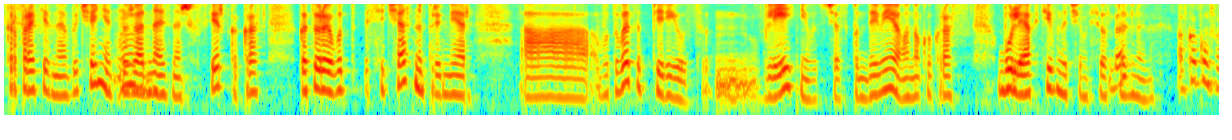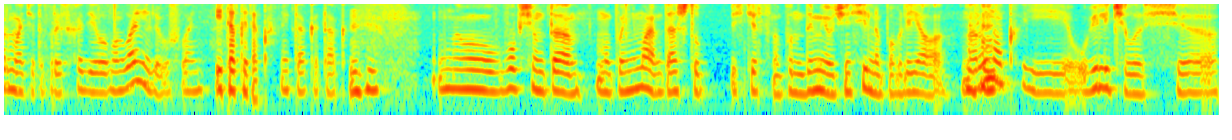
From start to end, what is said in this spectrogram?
Корпоративное обучение тоже угу. одна из наших сфер, как раз, которая вот сейчас, например, а, вот в этот период, в летний, вот сейчас пандемию, оно как раз более активно, чем все остальное. Да? А в каком формате это происходило, в онлайне или в офлайне? И так, и так. И так, и так. Угу. Ну, в общем-то, мы понимаем, да, что естественно, пандемия очень сильно повлияла на uh рынок и увеличилось э,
